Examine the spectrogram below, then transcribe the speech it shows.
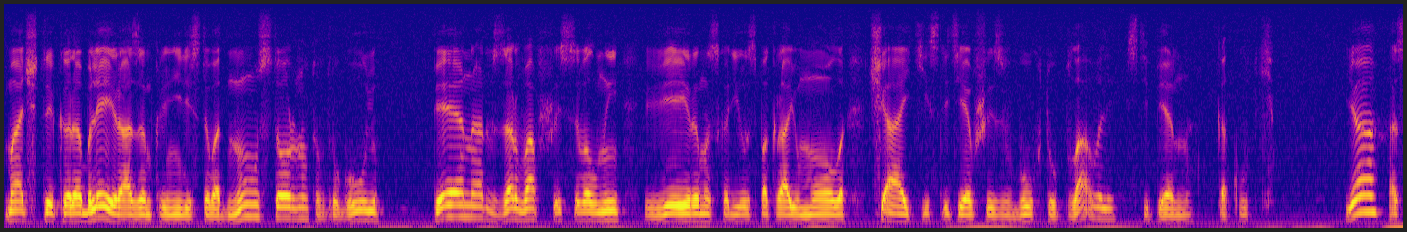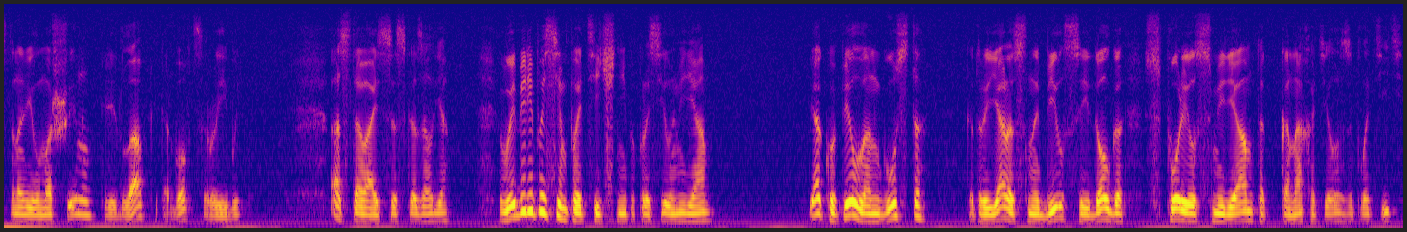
Мачты кораблей разом кренились то в одну сторону, то в другую. Пена от взорвавшейся волны веером исходилась по краю мола. Чайки, слетевшие в бухту, плавали степенно, как утки. Я остановил машину перед лавкой торговца рыбой. «Оставайся», — сказал я. «Выбери посимпатичней», — попросила Мириам. Я купил лангуста, который яростно бился и долго спорил с Мириам, так как она хотела заплатить.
